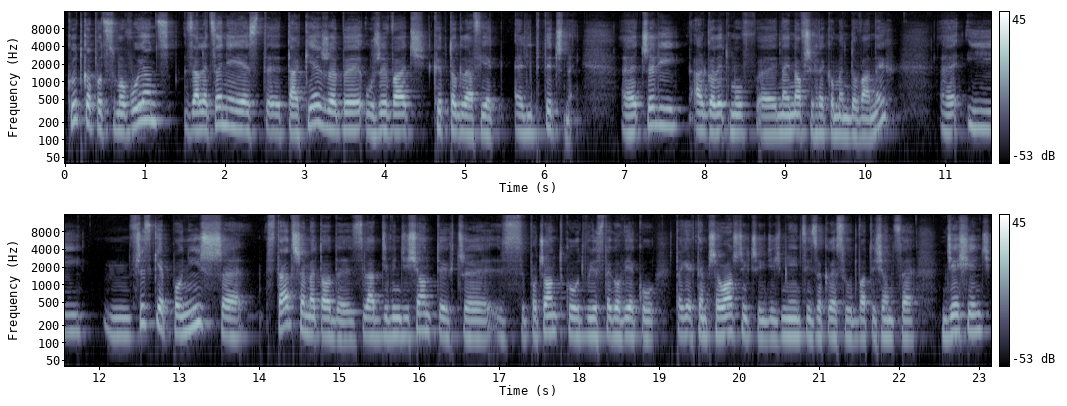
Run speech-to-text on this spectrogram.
krótko podsumowując, zalecenie jest takie, żeby używać kryptografii eliptycznej. E, czyli algorytmów e, najnowszych rekomendowanych e, i mm, wszystkie poniższe, starsze metody z lat 90. czy z początku XX wieku, tak jak ten przełącznik, czyli gdzieś mniej więcej z okresu 2010,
